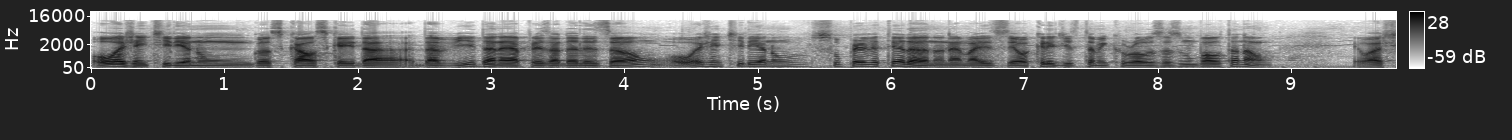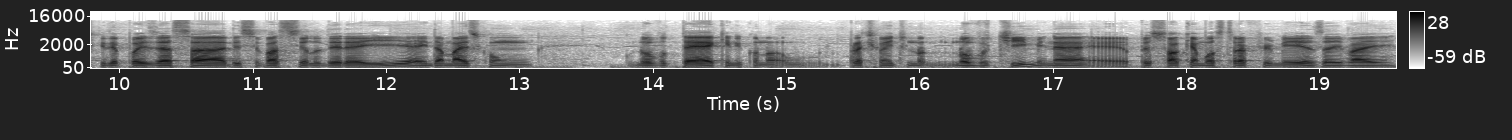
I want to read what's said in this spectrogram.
Ou a gente iria num Goskowski da, da vida, né? Apesar da lesão. Ou a gente iria num super veterano, né? Mas eu acredito também que o Rosas não volta, não. Eu acho que depois dessa, desse vacilo dele aí, ainda mais com novo técnico, no- praticamente no- novo time, né? é, o pessoal quer mostrar firmeza e vai,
